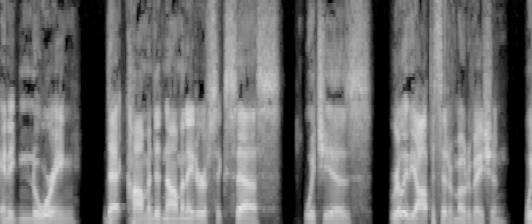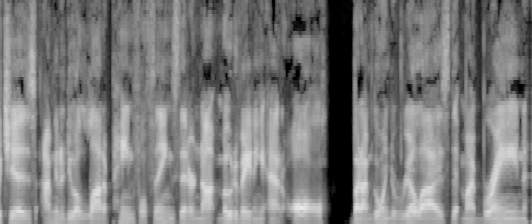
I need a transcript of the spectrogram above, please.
and ignoring that common denominator of success, which is really the opposite of motivation, which is I'm going to do a lot of painful things that are not motivating at all, but I'm going to realize that my brain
